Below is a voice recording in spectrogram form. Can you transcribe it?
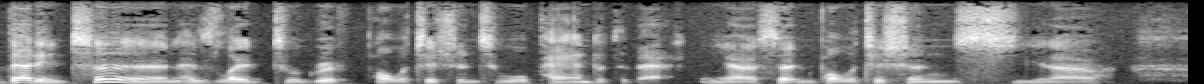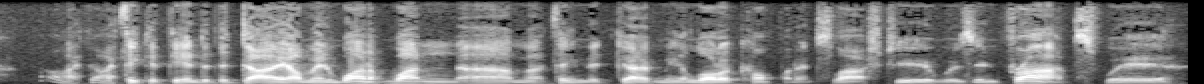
that in turn has led to a group of politicians who will pander to that. You know, certain politicians, you know, I, I, think at the end of the day, I mean, one one um, thing that gave me a lot of confidence last year was in France, where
